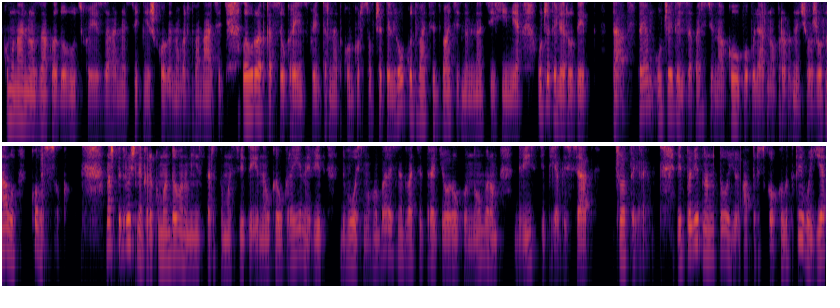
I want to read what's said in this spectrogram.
комунального закладу Луцької загальноосвітньої школи номер 12, лауреатка всеукраїнського інтернет-конкурсу Вчитель року 2020 номінації хімія, учитель ерудит та STEM, учитель за версією науково-популярного природничого журналу Колосок. Наш підручник рекомендовано Міністерством освіти і науки України від 8 березня 2023 року номером 254. Відповідно, метою авторського колективу є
